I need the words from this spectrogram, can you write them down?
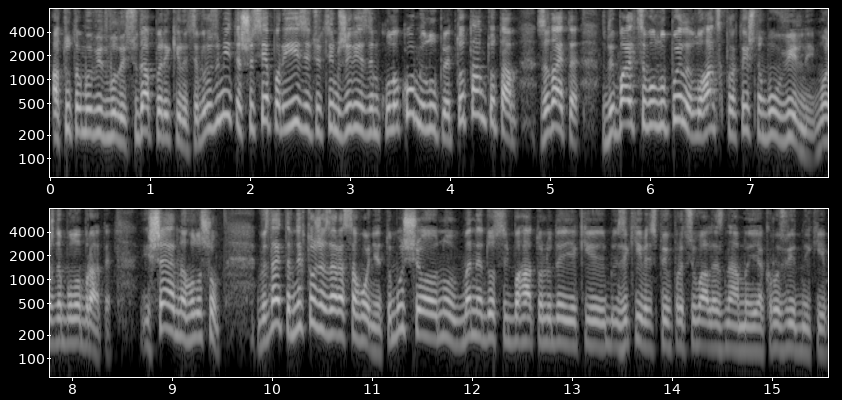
а тут ми відвели, сюди перекинуться. Ви розумієте, що сепари їздять оцим желізним кулаком і луплять то там, то там. Задайте, в Дебальцево лупили, Луганськ практично був вільний, можна було брати. І ще я наголошу. Ви знаєте, в них теж зараз агонія, тому що ну, в мене досить багато людей, які, з якими співпрацювали з нами як розвідники,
